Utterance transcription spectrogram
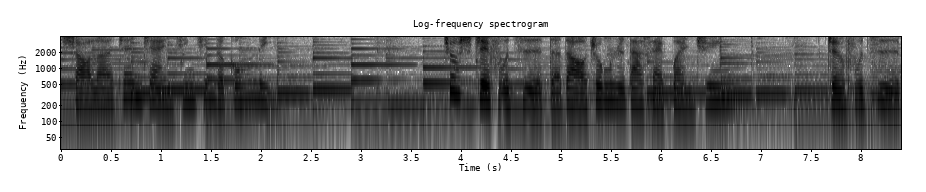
少了战战兢兢的功力。就是这幅字得到中日大赛冠军，整幅字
